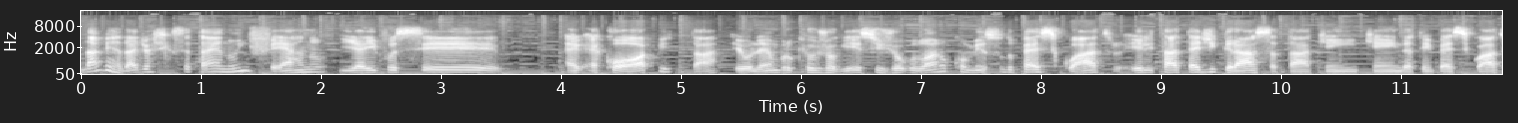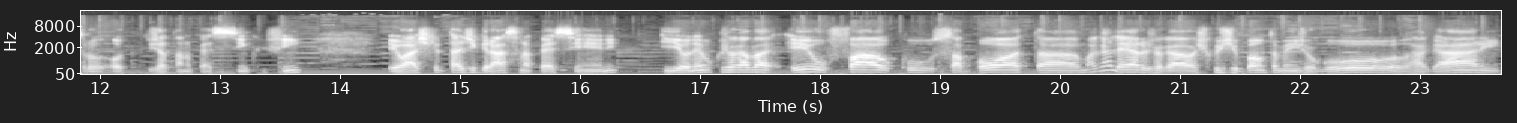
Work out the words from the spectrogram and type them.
Na verdade, eu acho que você tá no inferno e aí você. É, é co-op, tá? Eu lembro que eu joguei esse jogo lá no começo do PS4. Ele tá até de graça, tá? Quem, quem ainda tem PS4 ou, ou já tá no PS5, enfim. Eu acho que ele tá de graça na PSN. E eu lembro que jogava eu, Falco, Sabota, uma galera jogava. Acho que o Gibão também jogou, Hagaren.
